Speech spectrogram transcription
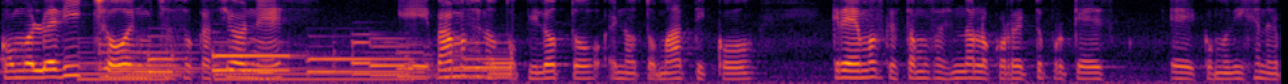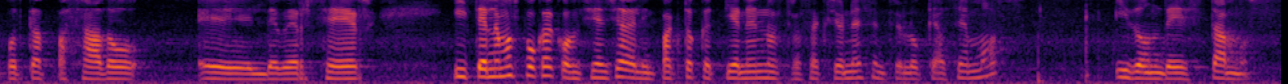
Como lo he dicho en muchas ocasiones, eh, vamos en autopiloto, en automático, creemos que estamos haciendo lo correcto porque es, eh, como dije en el podcast pasado, el deber ser y tenemos poca conciencia del impacto que tienen nuestras acciones entre lo que hacemos y donde estamos.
